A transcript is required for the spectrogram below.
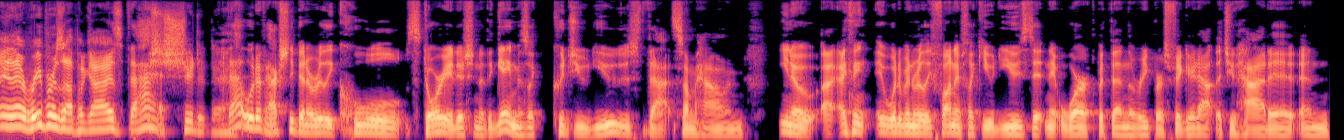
Hey, that Reaper's up, guys. That- shoot it now. that would have actually been a really cool story addition to the game is like could you use that somehow and you know I, I think it would have been really fun if like you'd used it and it worked but then the reapers figured out that you had it and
